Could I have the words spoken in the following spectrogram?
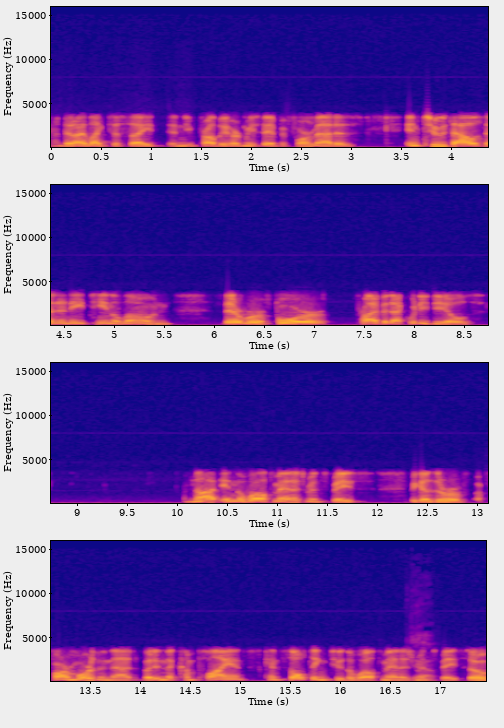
that I like to cite, and you've probably heard me say it before, Matt, is in 2018 alone, there were four private equity deals, not in the wealth management space, because there were far more than that, but in the compliance consulting to the wealth management yeah. space. So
